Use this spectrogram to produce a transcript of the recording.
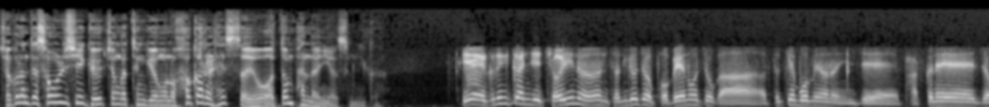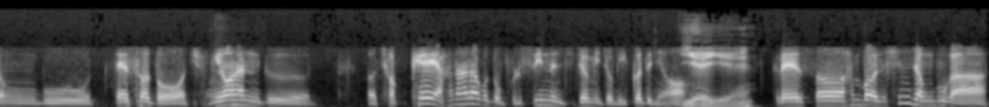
자 그런데 서울시 교육청 같은 경우는 허가를 했어요. 어떤 판단이었습니까? 예, 그러니까 이제 저희는 전교조 법외노조가 어떻게 보면은 이제 박근혜 정부 때서도 중요한 그 어, 적폐의 하나라고도 볼 수 있는 지점이 좀 있거든요. 예, 예. 그래서 한번 신정부가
